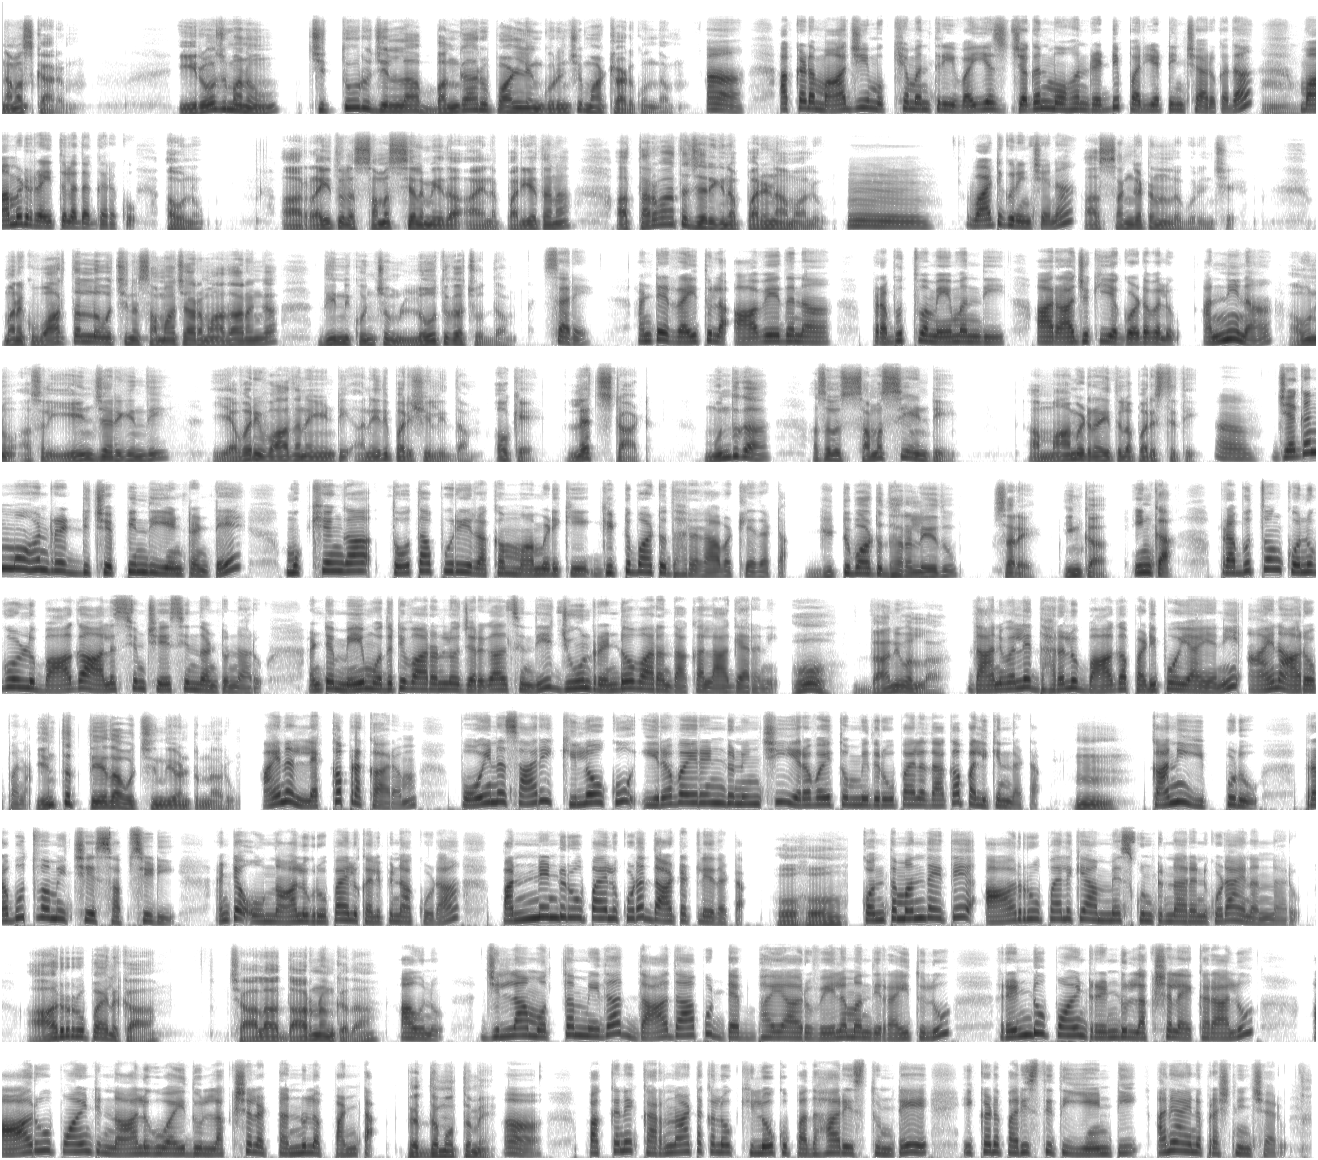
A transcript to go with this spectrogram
నమస్కారం. ఈరోజు మనం చిత్తూరు జిల్లా బంగారుపాళ్యం గురించి మాట్లాడుకుందాం. ఆ అక్కడ మాజీ ముఖ్యమంత్రి వైఎస్ జగన్మోహన్ రెడ్డి పర్యటించారు కదా మామిడి రైతుల దగ్గరకు. అవును. ఆ రైతుల సమస్యల మీద ఆయన పర్యటన ఆ తర్వాత జరిగిన పరిణామాలు. వాటి గురించేనా? ఆ సంఘటనల గురించే. మనకు వార్తల్లో వచ్చిన సమాచారం ఆధారంగా దీన్ని కొంచెం లోతుగా చూద్దాం. సరే. అంటే రైతుల ఆవేదన ప్రభుత్వమేమంది ఆ రాజకీయ గొడవలు? అన్నీనా? అవును అసలు ఏం జరిగింది? ఎవరి వాదన ఏంటి అనేది పరిశీలిద్దాం. Okay let's start. ముందుగా అసలు సమస్య ఏంటి? ఆ మామిడి రైతుల పరిస్థితి. జగన్మోహన్ రెడ్డి చెప్పింది ఏంటంటే ముఖ్యంగా తోతాపూరి రకం మామిడికి గిట్టుబాటు ధర రావట్లేదట. గిట్టుబాటు ధర లేదు? సరే ఇంకా. ఇంకా ప్రభుత్వం కొనుగోళ్ళు బాగా ఆలస్యం చేసిందంటున్నారు. అంటే మే మొదటి వారంలో జరగాల్సింది జూన్ రెండో వారం దాకా లాగారని. ఓ దానివల్ల? దానివల్లే ధరలు బాగా పడిపోయాయని ఆయన ఆరోపణ. ఎంత తేడా వచ్చింది అంటున్నారు? ఆయన లెక్క ప్రకారం పోయినసారి కిలోకు ఇరవై రెండు నుంచి ఇరవై తొమ్మిది రూపాయల దాకా పలికిందట. కాని ఇప్పుడు ప్రభుత్వమిచ్చే సబ్సిడీ అంటే ఓ నాలుగు రూపాయలు కలిపినా కూడా పన్నెండు రూపాయలు కూడా దాటట్లేదట. ఓహో. కొంతమందైతే ఆరు రూపాయలకే అమ్మేసుకుంటున్నారని కూడా ఆయన అన్నారు. ఆరు రూపాయలకా? చాలా దారుణం కదా. అవును. జిల్లా మొత్తం మీద దాదాపు డెబ్బై ఆరు వేల మంది రైతులు రెండు పాయింట్ రెండు లక్షల ఎకరాలు ఆరు పాయింట్ నాలుగు ఐదు లక్షల టన్నుల పంట. పెద్ద మొత్తమే. ఆ పక్కనే కర్ణాటకలో కిలోకు పదహారిస్తుంటే ఇక్కడ పరిస్థితి ఏంటి అని ఆయన ప్రశ్నించారు.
